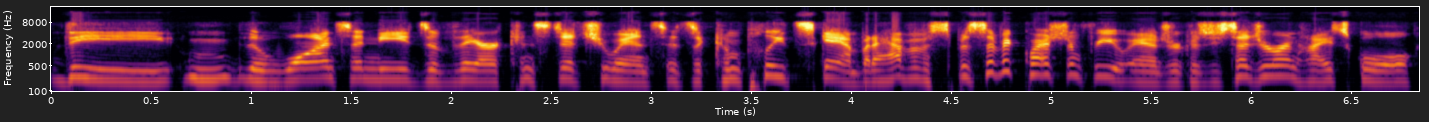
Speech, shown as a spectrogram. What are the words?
the the wants and needs of their constituents. It's a complete scam. But I have a specific question for you, Andrew, because you said you're in high school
